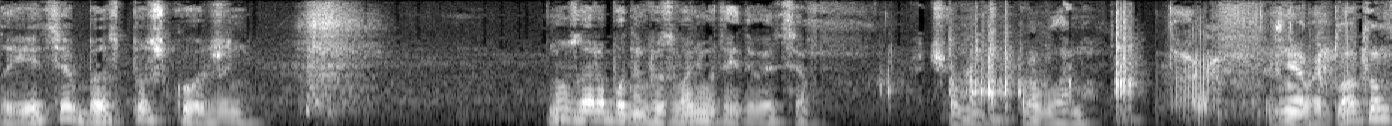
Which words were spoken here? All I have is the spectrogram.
Здається, без пошкоджень. Ну, зараз будемо визванювати і дивитися, в чому проблема. Так, зняли плату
